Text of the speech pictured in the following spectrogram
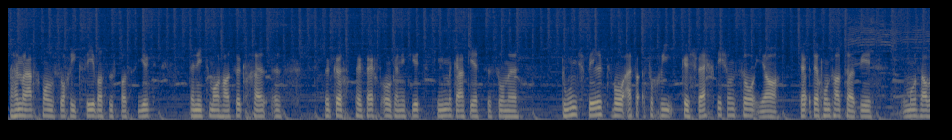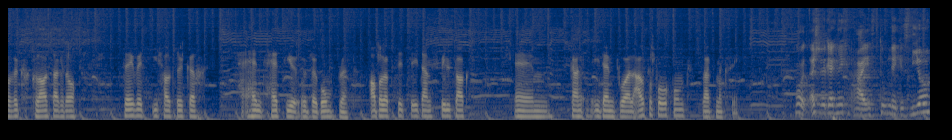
da haben wir einfach mal so ein bisschen gesehen, was das passiert. Wenn jetzt mal halt wirklich ein, ein wirklich perfekt organisiertes Team gegen jetzt so eine Thun spielt, wo einfach so ein bisschen geschwächt ist und so, ja, der, der kommt halt so etwas. Ich muss aber wirklich klar sagen, da, David ist halt wirklich, hat, hat sie überrumpelt. Aber ob es jetzt in diesem Spieltag ähm, in diesem Duell auch so vorkommt, wird man sehen. Gut, erste Begegnung heißt Thun gegen Slio.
